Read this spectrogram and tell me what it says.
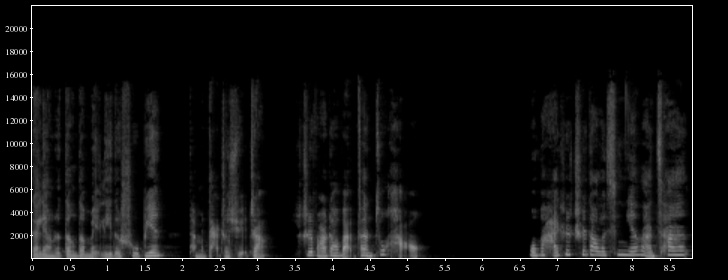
在亮着灯的美丽的树边，他们打着雪仗，一直玩到晚饭做好。我们还是吃到了新年晚餐，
